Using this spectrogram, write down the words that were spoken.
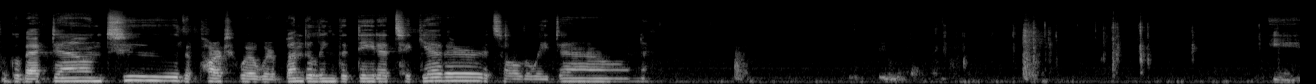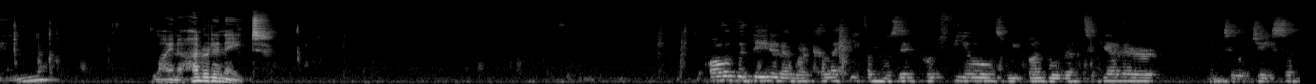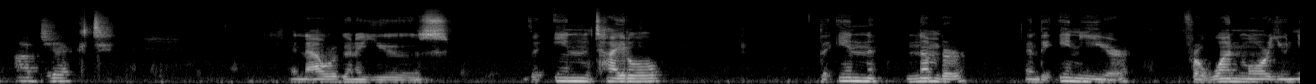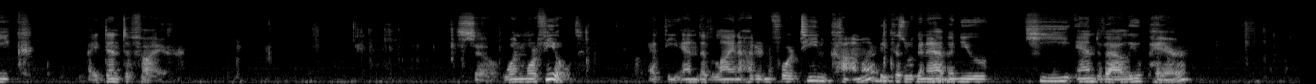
We'll go back down to the part where we're bundling the data together. It's all the way down. In line 108. all of the data that we're collecting from those input fields, we bundle them together into a JSON object. And now we're going to use the in title, the in number, and the in year for one more unique identifier. So one more field at the end of line 114, comma, because we're going to have a new key and value pair,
